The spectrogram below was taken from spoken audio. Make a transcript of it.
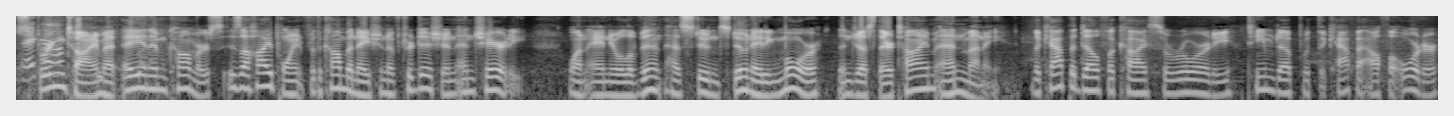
Springtime at A&M Commerce is a high point for the combination of tradition and charity. One annual event has students donating more than just their time and money. The Kappa Delta Chi sorority teamed up with the Kappa Alpha Order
